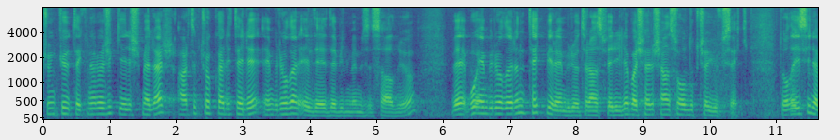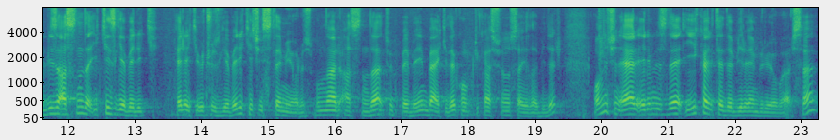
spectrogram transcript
Çünkü teknolojik gelişmeler artık çok kaliteli embriyolar elde edebilmemizi sağlıyor. Ve bu embriyoların tek bir embriyo transferiyle başarı şansı oldukça yüksek. Dolayısıyla biz aslında ikiz gebelik, hele ki üçüz gebelik hiç istemiyoruz. Bunlar aslında tüp bebeğin belki de komplikasyonu sayılabilir. Onun için eğer elimizde iyi kalitede bir embriyo varsa,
